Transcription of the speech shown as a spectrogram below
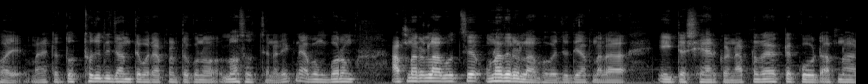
হয় মানে একটা তথ্য যদি জানতে পারে, আপনার তো কোনো লস হচ্ছে না, ঠিক না? এবং বরং আপনারও লাভ হচ্ছে, ওনাদেরও লাভ হবে যদি আপনারা এইটা শেয়ার করেন। আপনারা একটা কোড আপনার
